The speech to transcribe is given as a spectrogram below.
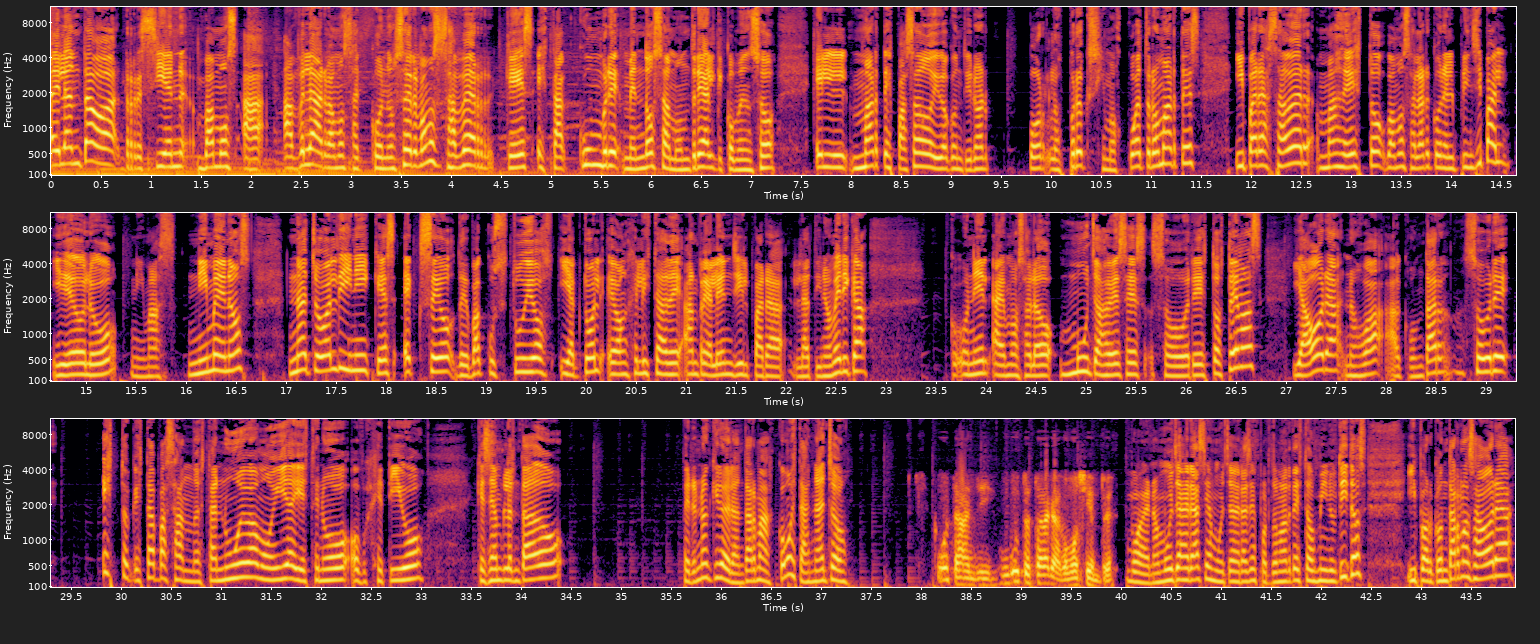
adelantaba recién, vamos a hablar, vamos a conocer, vamos a saber qué es esta cumbre Mendoza-Montreal que comenzó el martes pasado y va a continuar por los próximos cuatro martes. Y para saber más de esto, vamos a hablar con el principal ideólogo, ni más ni menos, Nacho Baldini, que es ex CEO de Bacus Studios y actual evangelista de Unreal Engine para Latinoamérica. Con él hemos hablado muchas veces sobre estos temas y ahora nos va a contar sobre esto que está pasando, esta nueva movida y este nuevo objetivo que se han plantado, pero no quiero adelantar más. ¿Cómo estás, Nacho? ¿Cómo estás, Angie? Un gusto estar acá, como siempre. Bueno, muchas gracias, muchas gracias por tomarte estos minutitos y por contarnos ahora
